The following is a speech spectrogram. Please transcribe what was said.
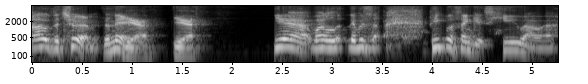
Oh, the term, the name. Yeah, yeah, Yeah, well, there was people think it's Hugh hour.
